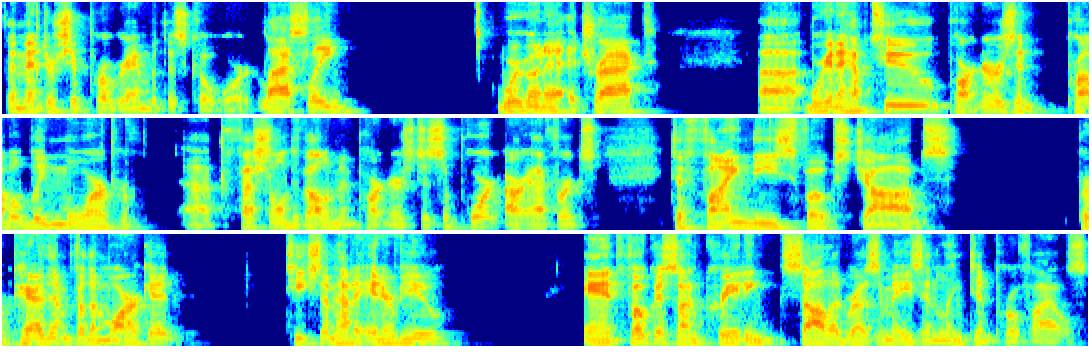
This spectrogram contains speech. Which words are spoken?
the mentorship program with this cohort. Lastly, we're going to attract, uh, we're going to have two partners and probably more uh, professional development partners to support our efforts to find these folks jobs, prepare them for the market, teach them how to interview, and focus on creating solid resumes and LinkedIn profiles.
